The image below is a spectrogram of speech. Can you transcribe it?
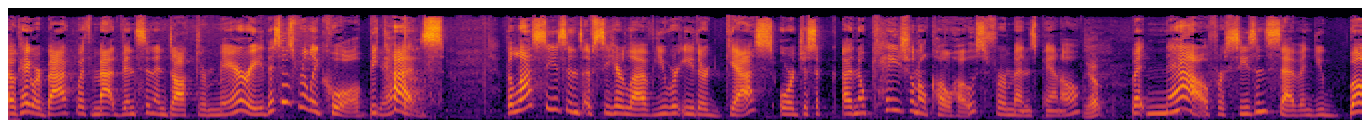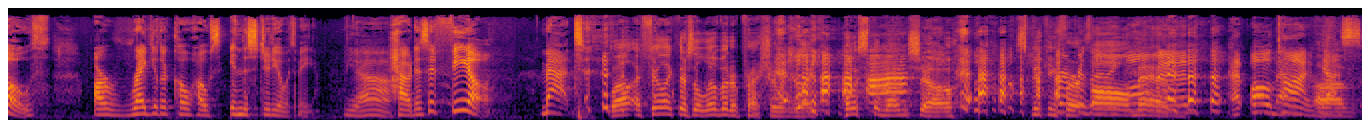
Okay, we're back with Matt Vincent and Dr. Mary. This is really cool because the last seasons of See Hear Love, you were either guest or just a, an occasional co host for Men's Panel. Yep. But now for season seven, you both are regular co hosts in the studio with me. Yeah. How does it feel? Matt. Well, I feel like there's a little bit of pressure when you like host the men's show, speaking for Representing all men. at all times. yes.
